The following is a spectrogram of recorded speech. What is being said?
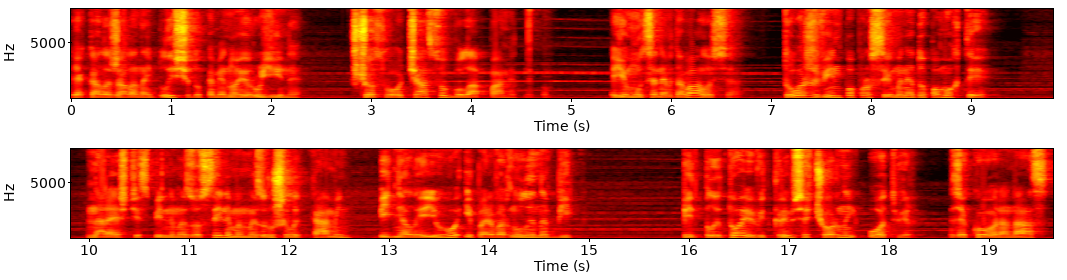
яка лежала найближче до кам'яної руїни, що свого часу була пам'ятником. Йому це не вдавалося, тож він попросив мене допомогти. Нарешті, спільними зусиллями ми зрушили камінь, підняли його і перевернули на бік. Під плитою відкрився чорний отвір, з якого на нас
